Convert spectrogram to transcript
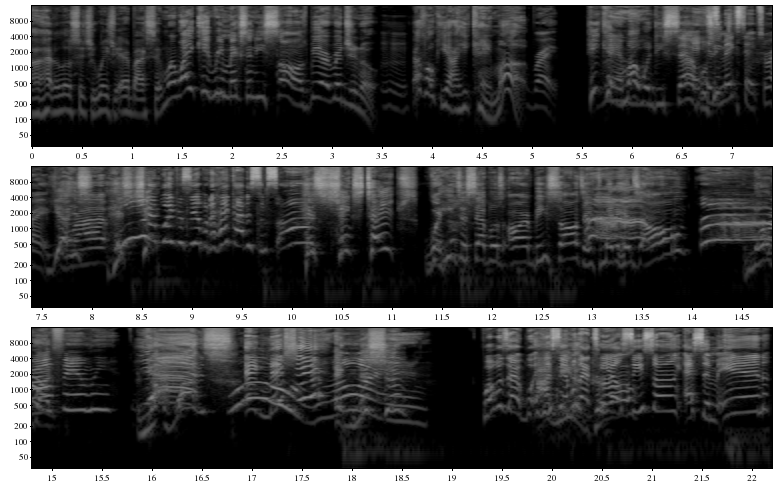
uh, had a little situation, everybody said, "Well, why you keep remixing these songs? Be original." That's low-key how he came up. Mm-hmm. Right. He came up with these And samples. his mixtapes, right? Yeah, his- right. his Ooh, chick- that boy can sample the heck out of some songs. his Chixtapes, where he just sampled R and B songs and he made it his own. Proud Nobody. family. yes. What? Ignition. Lord. Ignition? What was that? What, he Need sampled that Girl? TLC song, SMN.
